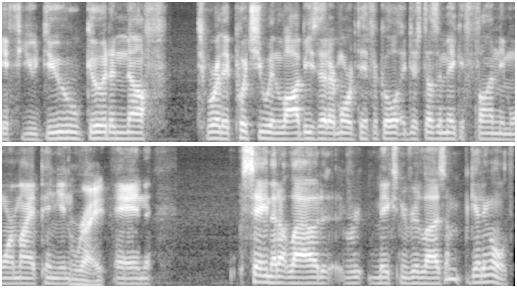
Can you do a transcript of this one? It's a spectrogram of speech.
if you do good enough to where they put you in lobbies that are more difficult, it just doesn't make it fun anymore, in my opinion. Right. And saying that out loud re- makes me realize I'm getting old.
